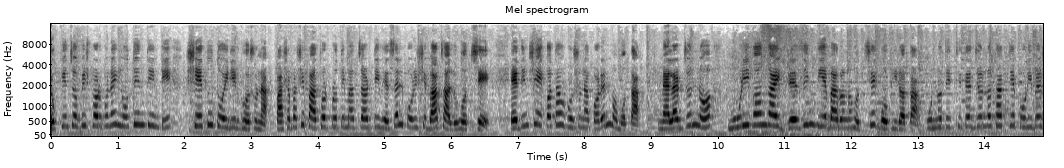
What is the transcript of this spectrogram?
দক্ষিণ চব্বিশ পরগনায় নতুন তিনটি সেতু তৈরির ঘোষণা, পাশাপাশি পাথর প্রতিমার চারটি ভেসেল পরিষেবা চালু হচ্ছে। এদিন সে একথাও ঘোষণা করেন মমতা। মেলার জন্য মুড়িগঙ্গায় ড্রেজিং দিয়ে বাড়ানো হচ্ছে গভীরতা। পুণ্যতীর্থীদের জন্য থাকছে পরিবেশ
